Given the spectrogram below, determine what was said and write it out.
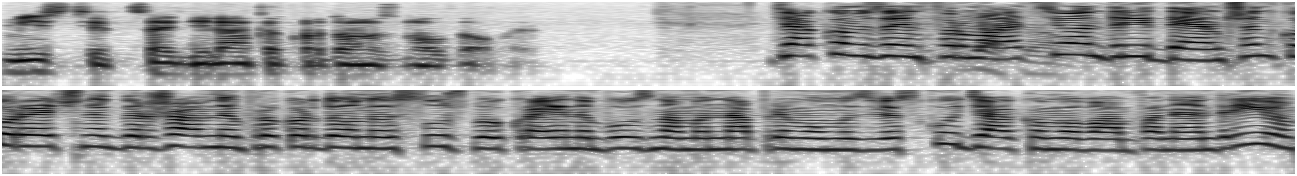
місці це ділянка кордону з Молдовою. Дякуємо за інформацію. Дякую. Андрій Демченко, речник Державної прикордонної служби України, був з нами на прямому зв'язку. Дякуємо вам, пане Андрію.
